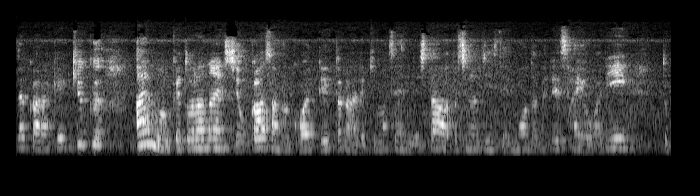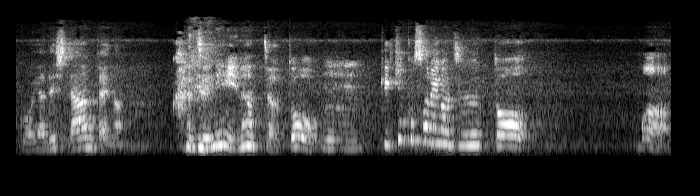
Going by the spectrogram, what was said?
だから結局愛も受け取らないしお母さんがこうやって言ったからできませんでした。私の人生もうダメです。はい終わり。毒親でした？みたいな感じになっちゃうと結局それがずっとまあ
